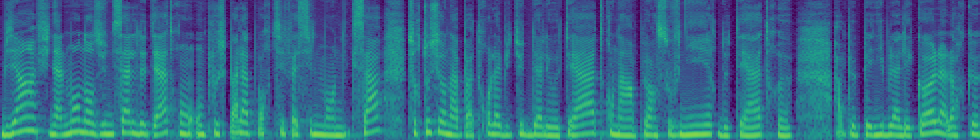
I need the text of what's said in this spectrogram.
bien. Finalement dans une salle de théâtre on, on pousse pas la porte si facilement que ça, surtout si on n'a pas trop l'habitude d'aller au théâtre, qu'on a un peu un souvenir de théâtre euh, un peu pénible à l'école, alors que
